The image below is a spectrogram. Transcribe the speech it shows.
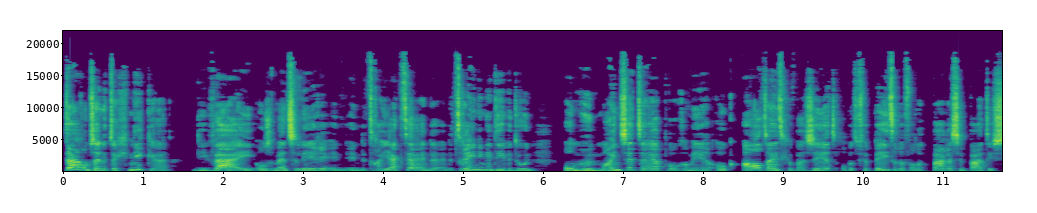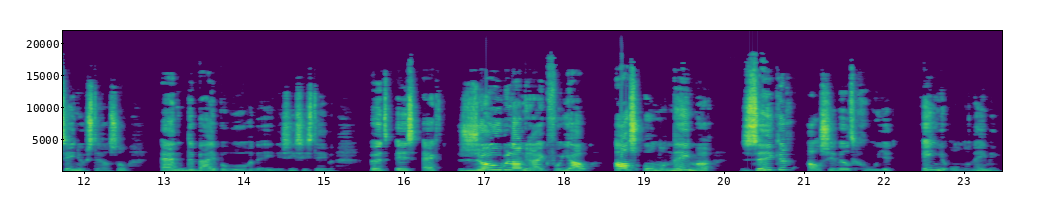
Daarom zijn de technieken die wij onze mensen leren in, in de trajecten en de, en de trainingen die we doen, om hun mindset te herprogrammeren, ook altijd gebaseerd op het verbeteren van het parasympathisch zenuwstelsel en de bijbehorende energiesystemen. Het is echt zo belangrijk voor jou als ondernemer, zeker als je wilt groeien in je onderneming.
